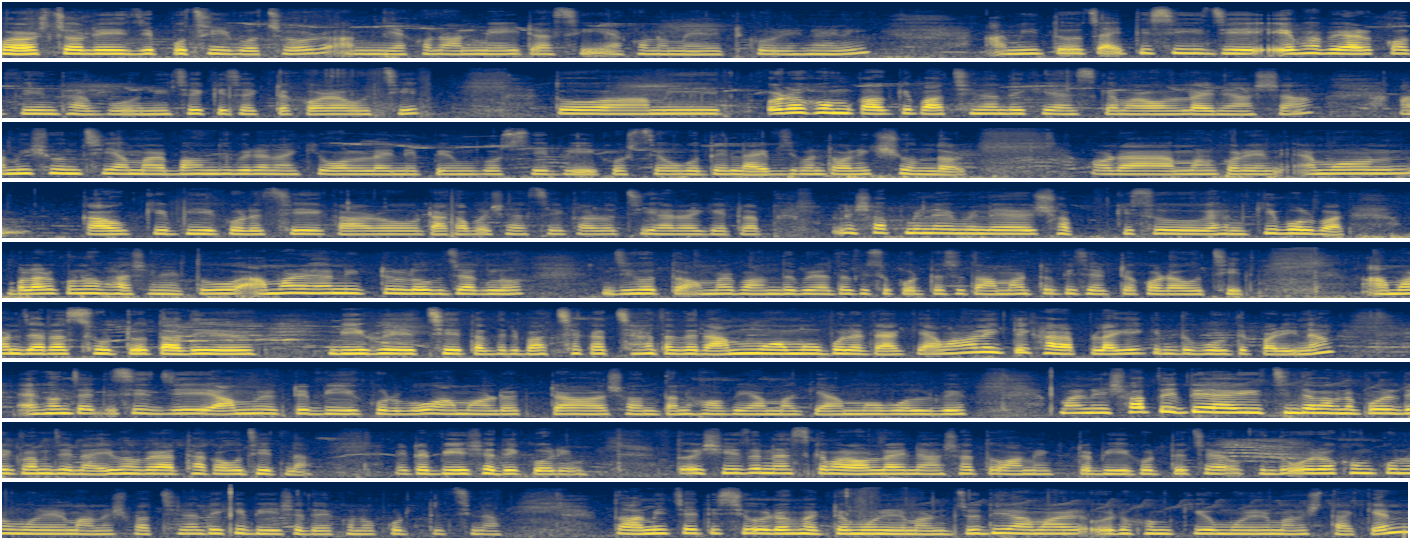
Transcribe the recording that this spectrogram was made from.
বয়স চলে যে পঁচিশ বছর, আমি এখন আনমেরিড আছি এখনও ম্যারিড করি নাইনি আমি তো চাইতেছি যে এভাবে আর কতদিন থাকব, নিশ্চয়ই কিছু একটা করা উচিত। তো আমি ওরকম কাউকে পাচ্ছি না দেখে আজকে আমার অনলাইনে আসা। আমি শুনছি আমার বান্ধবীরা নাকি অনলাইনে প্রেম করছে, বিয়ে করছে, ওদের লাইফ জীবনটা অনেক সুন্দর। ওরা মনে করেন এমন কাউকে বিয়ে করেছে, কারও টাকা পয়সা আছে, কারও চেহারা গেট আপ মানে সব মিলে মিলে সব কিছু এখন কি বলবার বলার কোনো ভাষা নেই। তো আমার এখন একটু লোভ জাগলো, যেহেতু আমার বান্ধবীরা তো কিছু করতেছে, তো আমার তো কিছু একটা করা উচিত। আমার যারা ছোট, তাদের বিয়ে হয়েছে, তাদের বাচ্চা কাচ্চা, তাদের আম্মু আম্মু বলে ডাকে। আমার অনেকটাই খারাপ লাগে, কিন্তু বলতে পারি না। এখন চাইতেছি যে আমিও একটা বিয়ে করব, আমারও একটা সন্তান হবে আমাকে, আম্মু বলবে। মানে দিক চিন্তা ভাবনা করে দেখলাম যে না, এইভাবে আর থাকা উচিত না। একটা বিয়ে শাদি করি। তো সেই জন্য আজকে আমার অনলাইনে আসা, তো আমি একটা বিয়ে করতে চাই। কিন্তু ওই রকম কোনো মনের মানুষ পাচ্ছি না। দেখি বিয়ে সাথে এখনও করতেছি না। তো আমি চাইতেছি ওইরকম একটা মনের মানুষ। যদি আমার ওইরকম কেউ মনের মানুষ থাকেন,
